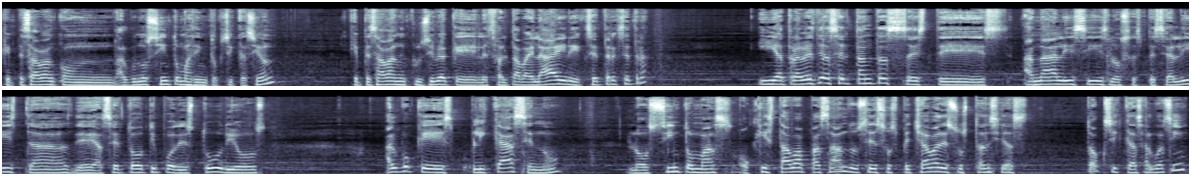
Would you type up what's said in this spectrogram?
que empezaban con algunos síntomas de intoxicación, que empezaban inclusive a que les faltaba el aire, etcétera, etcétera. Y a través de hacer tantas este, análisis, los especialistas, de hacer todo tipo de estudios, algo que explicase, ¿no? Los síntomas o qué estaba pasando, se sospechaba de sustancias tóxicas, algo así.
